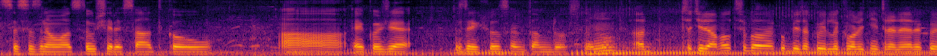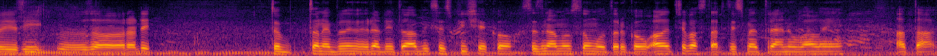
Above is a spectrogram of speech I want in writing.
se seznamovat s tou 60 a jakože zrychlil jsem tam dost. Mhm. A co ti dával třeba jakoby, takovýhle kvalitní trenér, jako je Jiří, eh, za rady? To, nebyly rady to, abych se spíš jako seznámil s tou motorkou, ale třeba starty jsme trénovali a tak.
